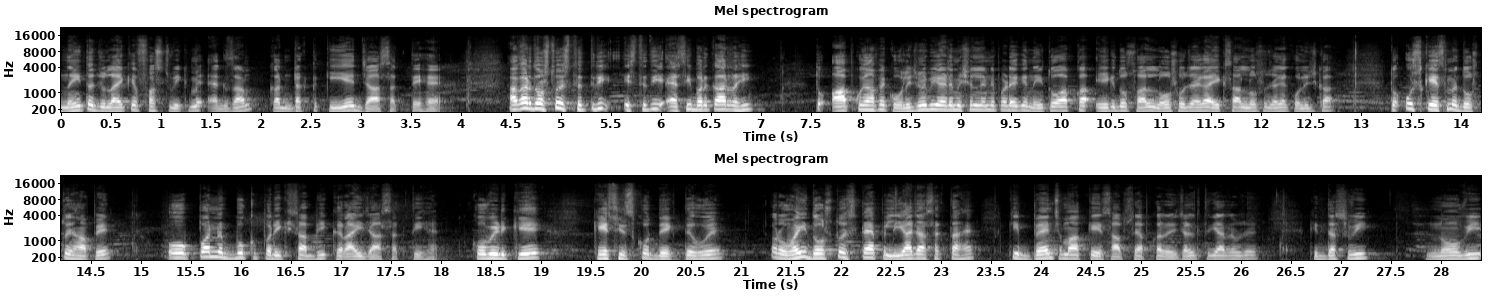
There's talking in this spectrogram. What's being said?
नहीं तो जुलाई के फ़र्स्ट वीक में एग्ज़ाम कंडक्ट किए जा सकते हैं। अगर दोस्तों स्थिति स्थिति ऐसी बरकरार रही तो आपको यहाँ पे कॉलेज में भी एडमिशन लेने पड़ेगी, नहीं तो आपका एक दो साल लॉस हो जाएगा, एक साल लॉस हो जाएगा कॉलेज का। तो उस केस में दोस्तों यहाँ पे ओपन बुक परीक्षा भी कराई जा सकती है कोविड के केसेस को देखते हुए। और वहीं दोस्तों स्टेप लिया जा सकता है कि बेंच के हिसाब से आपका रिज़ल्ट तैयार हो जाए, कि दसवीं, नौवीं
